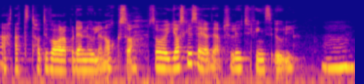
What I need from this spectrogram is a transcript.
att, att, ta tillvara på den ullen också. Så jag skulle säga att det absolut finns ull. Mm.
